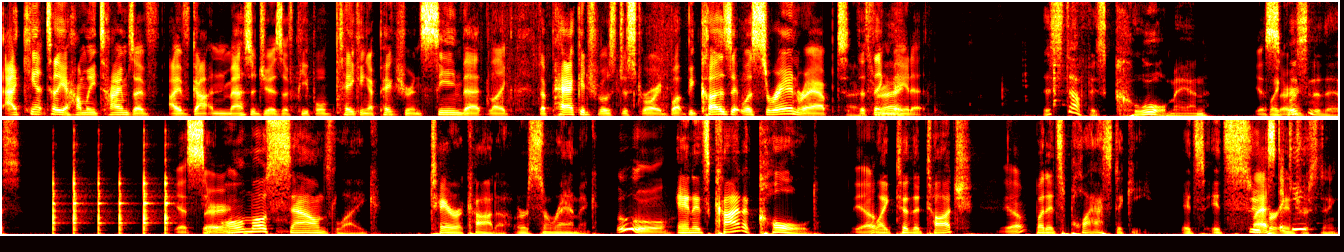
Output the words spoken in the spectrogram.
I can't tell you how many times I've I've gotten messages of people taking a picture and seeing that like the package was destroyed, but because it was saran wrapped, the thing right. made it. This stuff is cool, man. Yes, like, sir. Like listen to this. Yes, sir. It almost sounds like terracotta or ceramic, Ooh. and it's kind of cold, Yep. like to the touch, yep. but it's plasticky. It's it's super Plasticky? interesting.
